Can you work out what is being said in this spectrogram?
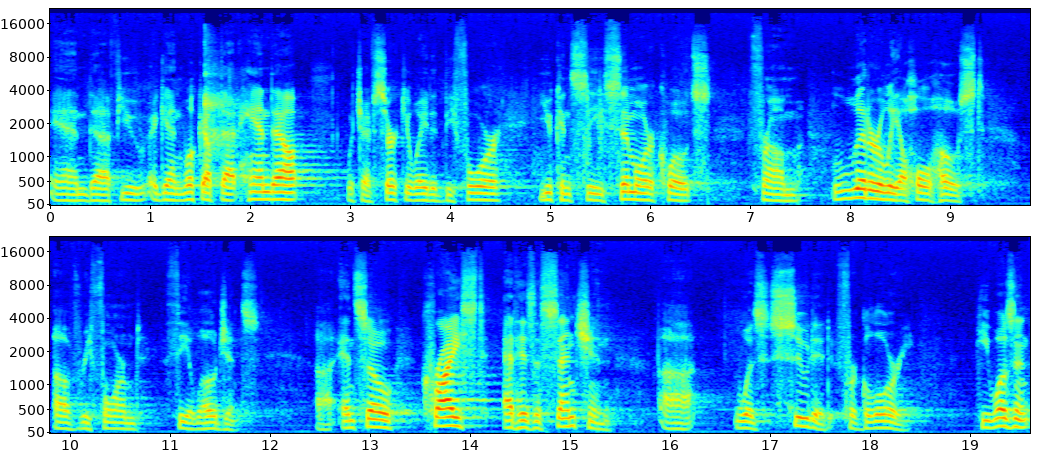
And uh, if you, again, look up that handout, which I've circulated before, you can see similar quotes from literally a whole host of Reformed theologians. Uh, and so Christ at his ascension uh, was suited for glory. He wasn't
